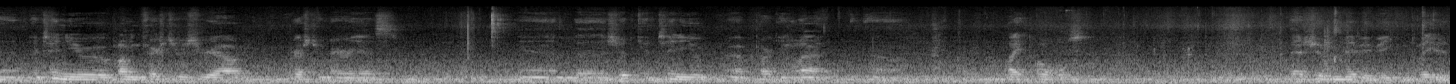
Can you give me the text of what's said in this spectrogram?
And continue plumbing fixtures throughout restroom areas. And uh, should continue uh, parking lot light poles that should maybe be completed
